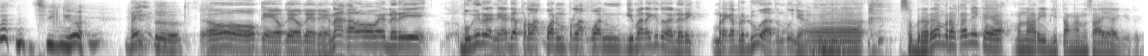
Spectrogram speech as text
anjing. Gitu. Oh oke oke oke oke. Nah kalau dari Bung Indra nih ada perlakuan perlakuan gimana gitu nggak dari mereka berdua tentunya. Eh, sebenarnya mereka nih kayak menari di tangan saya gitu.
